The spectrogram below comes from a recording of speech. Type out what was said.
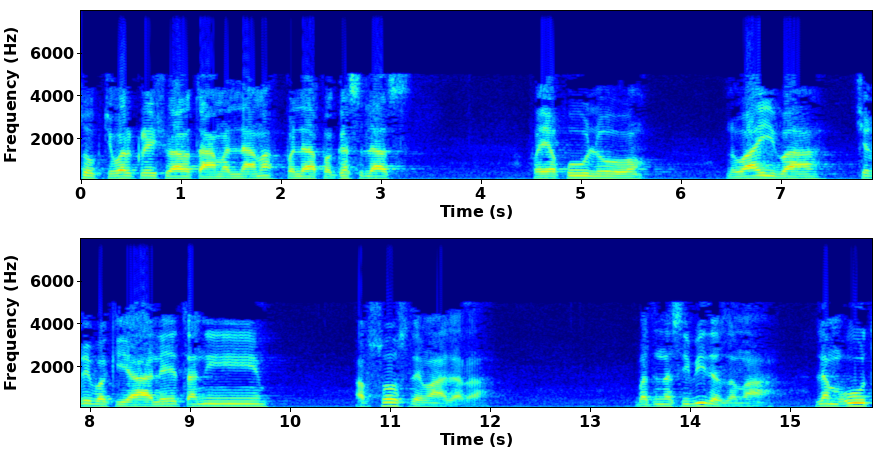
څوک چې ورکړې شو هغه تعامل نامه خپل په غس لاس فیقولو نوایبا چغی بکیا لیتنی افسوس دې ما لرا بد نصیبی د زما لم اوت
